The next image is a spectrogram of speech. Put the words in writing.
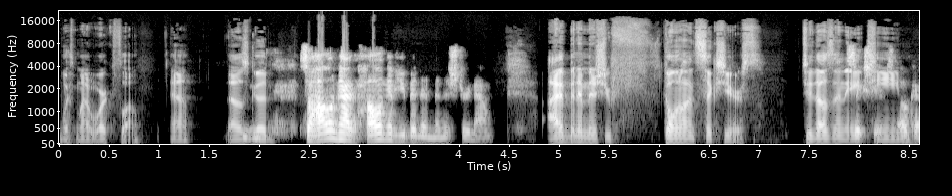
with my workflow. Yeah. That was Mhm. good. So how long have how long have you been in ministry now? I've been in ministry f- going on six years. 2018. Six years. Okay.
